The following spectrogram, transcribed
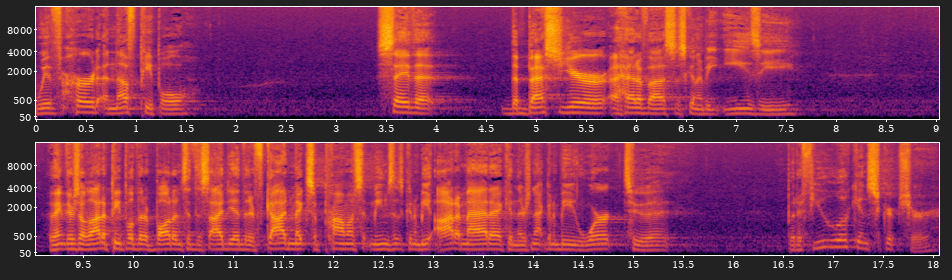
we've heard enough people say that the best year ahead of us is going to be easy. I think there's a lot of people that have bought into this idea that if God makes a promise, it means it's going to be automatic and there's not going to be work to it. But if you look in Scripture,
